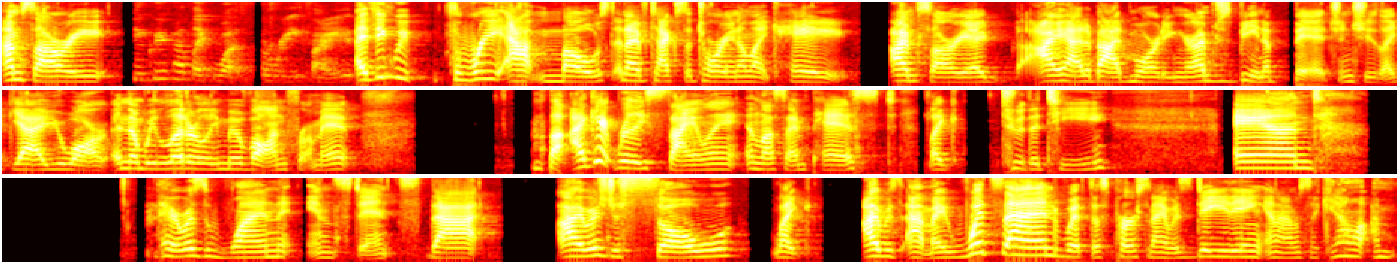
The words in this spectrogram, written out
I'm sorry." I think we've had like what three fights. I think we three at most, and I've texted Tori and I'm like, "Hey, I'm sorry, I I had a bad morning or I'm just being a bitch. And she's like, Yeah, you are. And then we literally move on from it. But I get really silent unless I'm pissed, like to the T. And there was one instance that I was just so like I was at my wits end with this person I was dating and I was like, you know, what? I'm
